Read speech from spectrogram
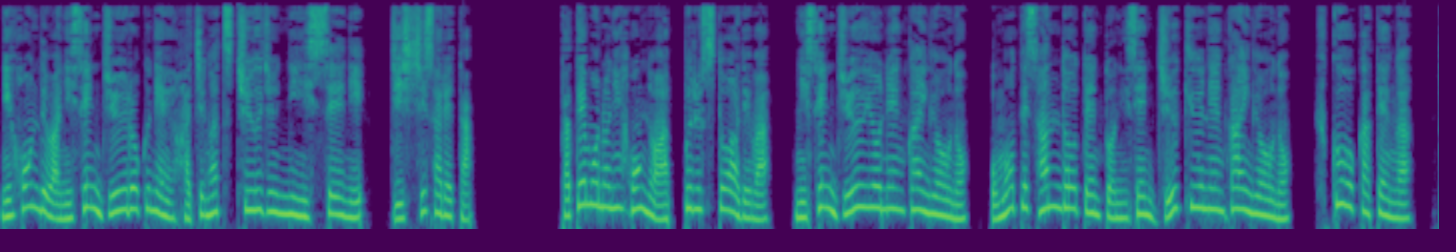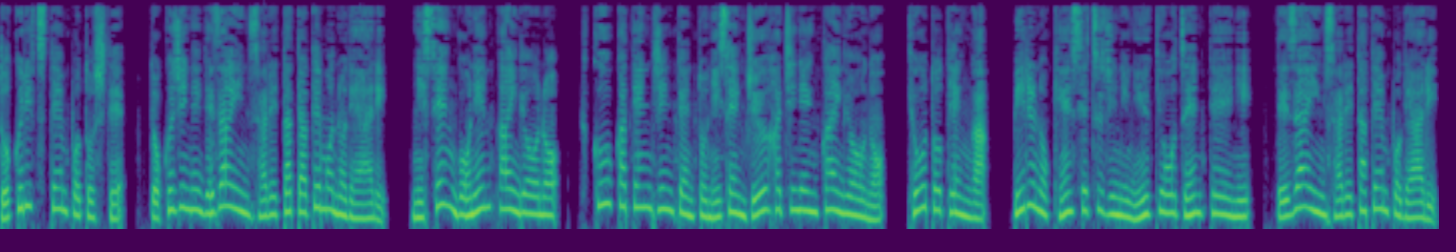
日本では2016年8月中旬に一斉に実施された。建物日本の Apple ストアでは2014年開業の表参道店と2019年開業の福岡店が独立店舗として独自にデザインされた建物であり、2005年開業の福岡天神店と2018年開業の京都店がビルの建設時に入居を前提にデザインされた店舗であり、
